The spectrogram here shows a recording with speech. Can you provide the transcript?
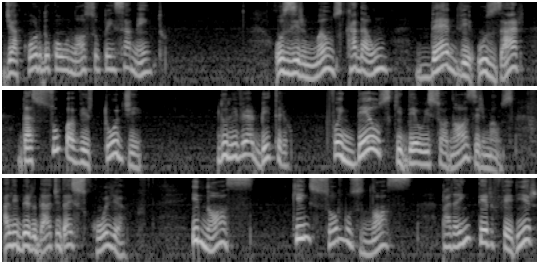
de acordo com o nosso pensamento. Os irmãos, cada um, deve usar da sua virtude do livre-arbítrio. Foi Deus que deu isso a nós, irmãos, a liberdade da escolha. E nós, quem somos nós para interferir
